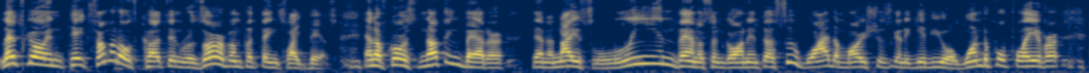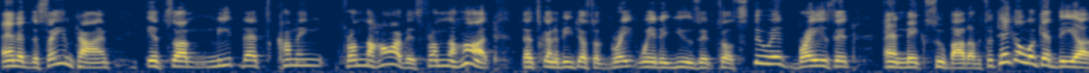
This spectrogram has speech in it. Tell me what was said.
Let's go and take some of those cuts and reserve them for things like this. And of course, nothing better than a nice lean venison going into a soup. Why? The moisture is going to give you a wonderful flavor, and at the same time, it's um, meat that's coming from the harvest, from the hunt. That's going to be just a great way to use it. So stew it, braise it, and make soup out of it. So take a look at the uh,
